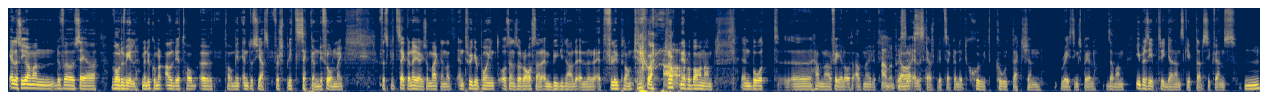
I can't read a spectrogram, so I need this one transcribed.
Eller så gör man, du får säga vad du vill, men du kommer aldrig ta, eh, ta min entusiasm för split second ifrån mig. För split second är ju liksom verkligen att en trigger point och sen så rasar en byggnad eller ett flygplan kraschar rakt ner på banan. En båt eh, hamnar fel och allt möjligt. Ja. Jag älskar split second, det är ett sjukt coolt action racingspel. Där man i princip triggar en skriptad sekvens. Mm.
